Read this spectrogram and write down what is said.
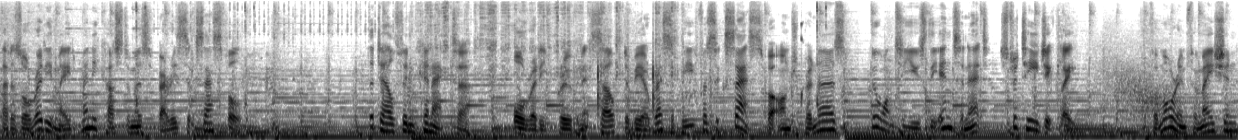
that has already made many customers very successful. The Delphin Connector, already proven itself to be a recipe for success for entrepreneurs who want to use the internet strategically. For more information,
